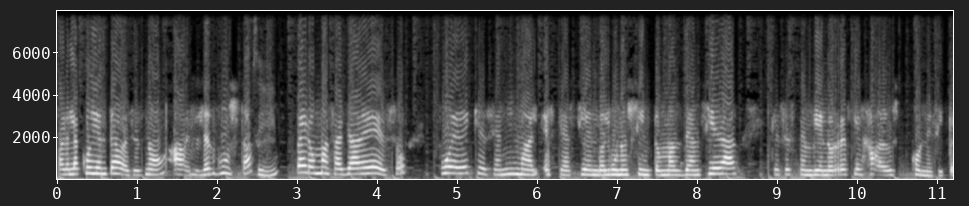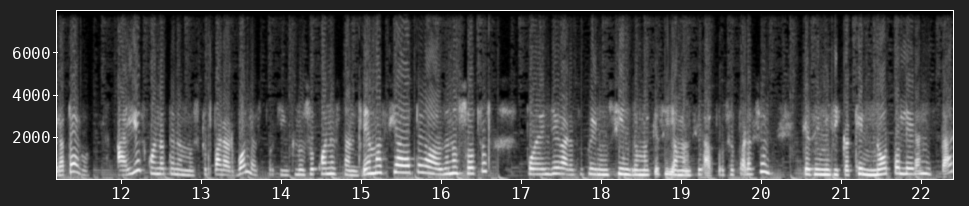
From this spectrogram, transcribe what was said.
para el acudiente, a veces no, a veces les gusta, sí. pero más allá de eso, puede que ese animal esté haciendo algunos síntomas de ansiedad que se estén viendo reflejados con ese hiperapego. Ahí es cuando tenemos que parar bolas, porque incluso cuando están demasiado pegados de nosotros, pueden llegar a sufrir un síndrome que se llama ansiedad por separación, que significa que no toleran estar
